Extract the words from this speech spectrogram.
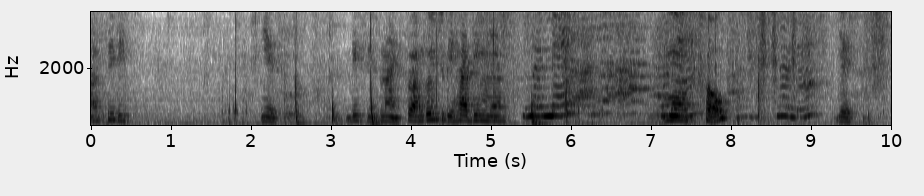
and see the yes this is nice. So i'm going to be adding more more salt. Yes.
